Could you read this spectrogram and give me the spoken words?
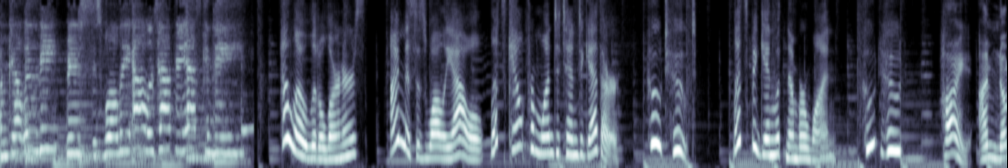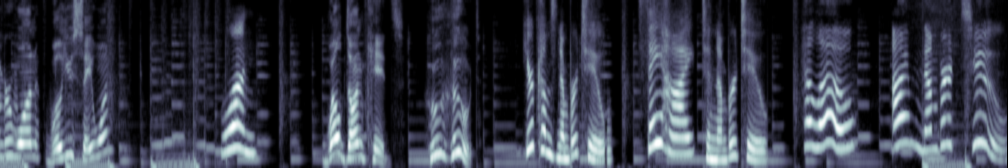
Come count with me, Mrs. Wolly Owl is happy as can be. Hello, little learners. I'm Mrs. Wolly Owl. Let's count from 1 to 10 together. Hoot hoot. Let's begin with number 1. Hoot hoot. Hi, I'm number one. Will you say one? One. Well done, kids. Hoot hoot. Here comes number 2. Say hi to number 2. Hello, I'm number two.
